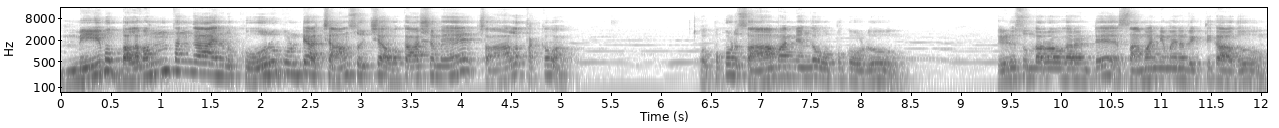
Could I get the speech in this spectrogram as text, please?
మేము బలవంతంగా ఆయనను కోరుకుంటే ఆ ఛాన్స్ వచ్చే అవకాశమే చాలా తక్కువ. ఒప్పుకోడు సామాన్యంగా ఒప్పుకోడు. పీడి సుందరరావు గారంటే సామాన్యమైన వ్యక్తి కాదు.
